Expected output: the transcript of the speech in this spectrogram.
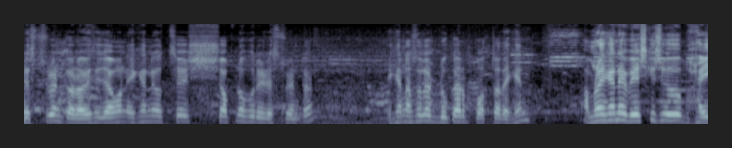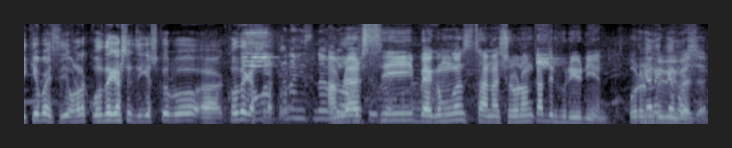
রেস্টুরেন্ট করা হয়েছে যেমন এখানে হচ্ছে স্বপ্নপুরী রেস্টুরেন্টটা এখানে আসলে ঢুকার পথটা দেখেন। আমরা এখানে বেশ কিছু ভাইকে পাইছি ওনারা কোথা থেকে আসছে জিজ্ঞেস করব আহ, কোথা থেকে আপনারা? আমরা আসছি বেগমগঞ্জ থানা সুরনং কাদিরপুর ইউনিয়ন পুরন বাজার।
